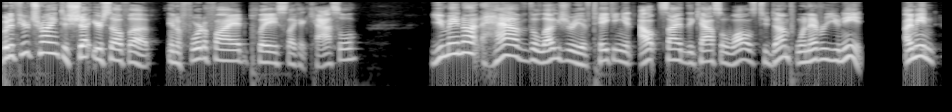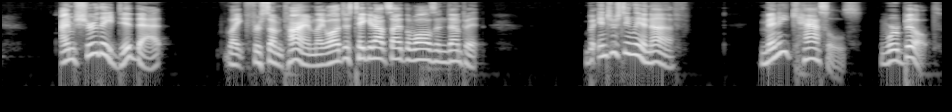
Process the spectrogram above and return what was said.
But if you're trying to shut yourself up in a fortified place like a castle, you may not have the luxury of taking it outside the castle walls to dump whenever you need. I mean, I'm sure they did that like for some time. Like, well, I'll just take it outside the walls and dump it. But interestingly enough, many castles were built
